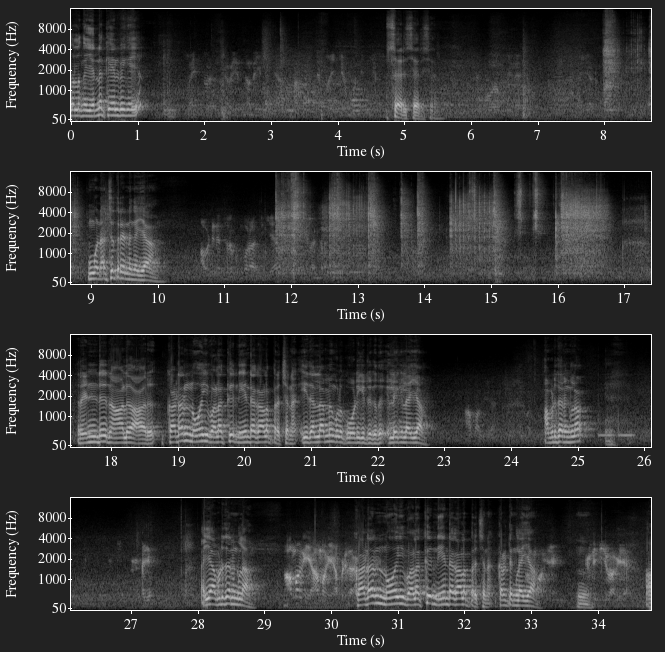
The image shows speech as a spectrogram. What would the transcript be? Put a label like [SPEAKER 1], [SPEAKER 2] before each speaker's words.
[SPEAKER 1] சொல்லுங்கள் என்ன கேள்விங்க ஐயா? சரி சரி சரி. உங்கள் நட்சத்திரம் என்னங்க ஐயா? ரெண்டு நாலு ஆறு. கடன் நோய் வழக்கு நீண்ட கால பிரச்சனை. இதெல்லாமே உங்களுக்கு ஓடிக்கிட்டு இருக்குது. இல்லைங்களா ஐயா? அப்படி தானுங்களா
[SPEAKER 2] ஐயா
[SPEAKER 1] ஐயா அப்படி தானுங்களா கடன் நோய் வழக்கு நீண்ட கால பிரச்சனை. கரெக்டுங்களா ஐயா? ம்.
